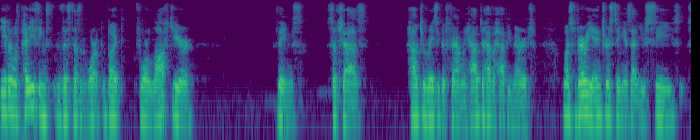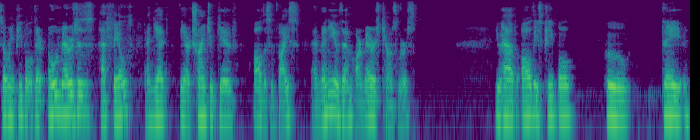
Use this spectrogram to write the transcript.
even with petty things, this doesn't work. But for loftier things, such as how to raise a good family, how to have a happy marriage, what's very interesting is that you see so many people, their own marriages have failed, and yet they are trying to give all this advice, and many of them are marriage counselors. You have all these people who they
